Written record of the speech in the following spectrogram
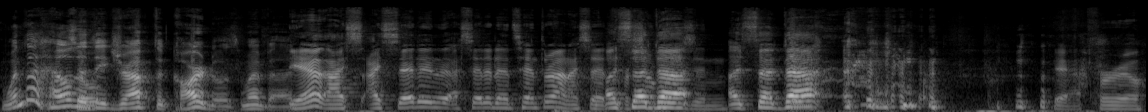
When the hell So- did they drop the Cardinals? My bad. Yeah, I, I said it. I said it in the tenth round. I said I for said some that. Reason, I said that. yeah, for real.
